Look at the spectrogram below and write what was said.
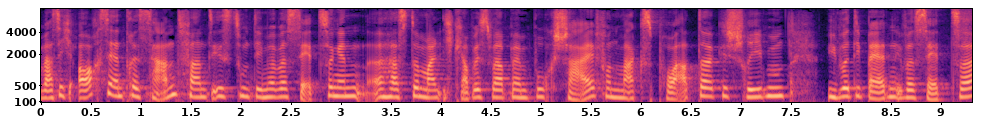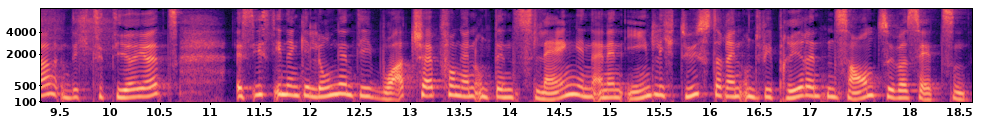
Was ich auch sehr interessant fand, ist zum Thema Übersetzungen, äh, hast du mal, ich glaube, es war beim Buch Schei von Max Porter geschrieben über die beiden Übersetzer, und ich zitiere jetzt, es ist ihnen gelungen, die Wortschöpfungen und den Slang in einen ähnlich düsteren und vibrierenden Sound zu übersetzen.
